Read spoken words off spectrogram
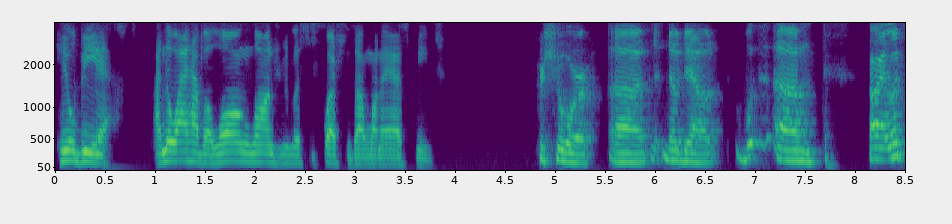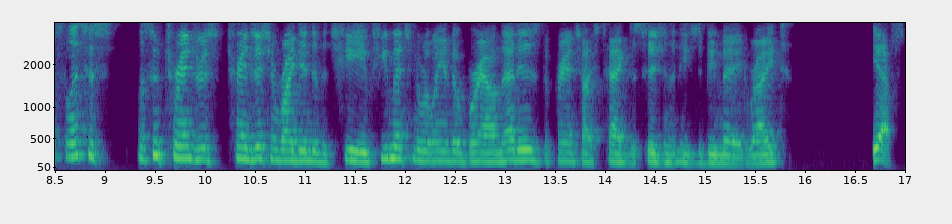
he'll be asked. I know I have a long laundry list of questions I want to ask Veach for sure, uh, no doubt. Um, all right, let's let's just let's just trans- transition right into the Chiefs. You mentioned Orlando Brown. That is the franchise tag decision that needs to be made, right? Yes,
